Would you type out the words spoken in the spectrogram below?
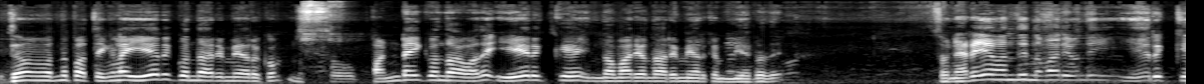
இது வந்து பார்த்தீங்கன்னா ஏருக்கு வந்து அருமையாக இருக்கும். ஸோ பண்டைக்கு வந்து ஆகாது ஏருக்கு இந்த மாதிரி வந்து அருமையாக இருக்கும் ஏறுறது. ஸோ நிறைய வந்து இந்த மாதிரி வந்து ஏருக்கு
